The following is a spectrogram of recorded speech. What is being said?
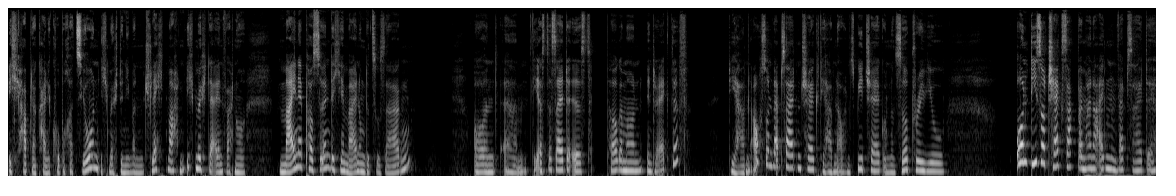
Ich habe da keine Kooperation, ich möchte niemanden schlecht machen, ich möchte einfach nur meine persönliche Meinung dazu sagen. Und ähm, die erste Seite ist Pokémon Interactive. Die haben auch so einen Webseitencheck, die haben auch einen Speedcheck und einen SERP Review. Und dieser Check sagt bei meiner eigenen Webseite,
